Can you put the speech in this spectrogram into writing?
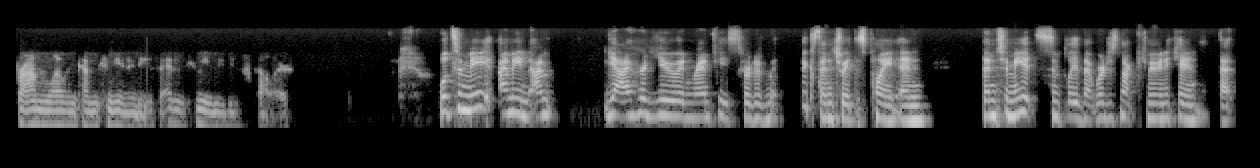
from low income communities and communities of color. Well, to me, I mean, I'm yeah, I heard you and Ramfis sort of accentuate this point. And then to me, it's simply that we're just not communicating that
